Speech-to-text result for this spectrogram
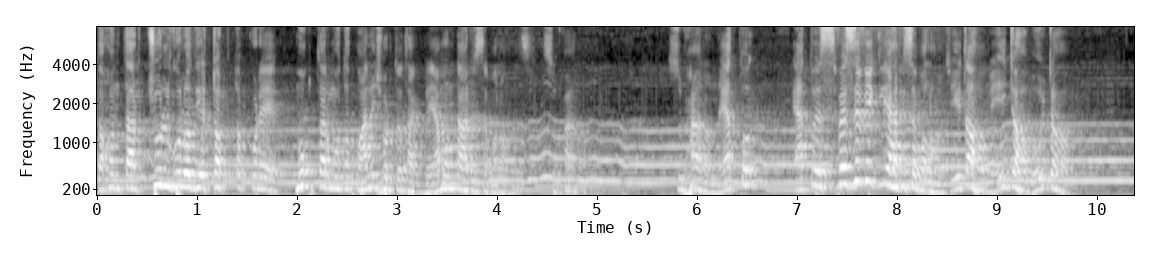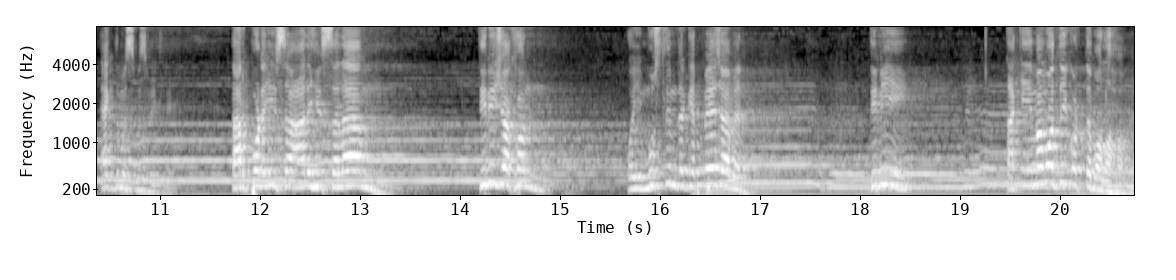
তখন তার চুলগুলো দিয়ে টপ টপ করে মুক্তার মতো পানি ঝরতে থাকবে, এমনটা হাদিসে বলা হয়েছে। সুফান সুফান এত এত স্পেসিফিকলি হাদিসে বলা হয়েছে, এটা হবে, এইটা হবে, ওইটা হবে। একদম স্পেসিফিকলি তারপরে ঈসা আলী সালাম, তিনি যখন ওই মুসলিমদেরকে পেয়ে যাবেন, তিনি তাকে ইমামতি করতে বলা হবে।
